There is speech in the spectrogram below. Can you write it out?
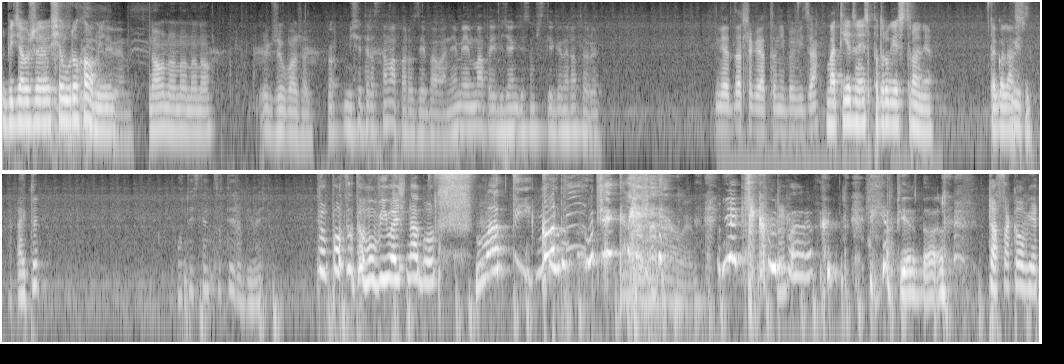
widział, że się uruchomił. Zrobiłem. No, no, no, no, no. Także uważaj. Bo Mi się teraz ta mapa rozjebała, nie? Miałem mapę i widziałem, gdzie są wszystkie generatory. Nie, dlaczego ja to niby widzę? Mati jeden jest po drugiej stronie tego Tu lasu. jest. Ej, ty... O, to jest ten, co ty robiłeś? No po co to mówiłeś na głos? Mati, kurwa, uciekaj! Jaki kurwa? Ja pierdolę. Tasakowiec.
